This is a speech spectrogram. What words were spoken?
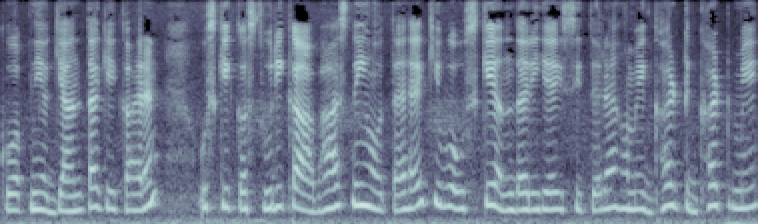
को अपनी अज्ञानता के कारण उसकी कस्तूरी का आभास नहीं होता है कि वो उसके अंदर ही है। इसी तरह हमें घट घट में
